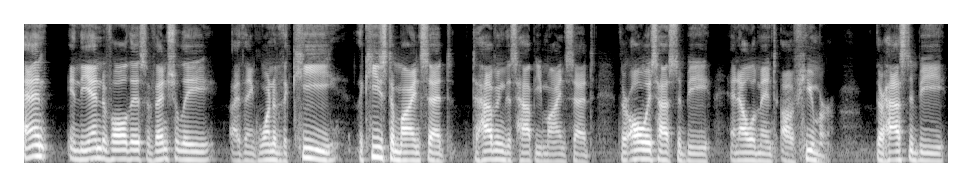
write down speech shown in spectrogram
And in the end of all this, eventually, I think one of the key the keys to mindset, to having this happy mindset, there always has to be an element of humor. There has to be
